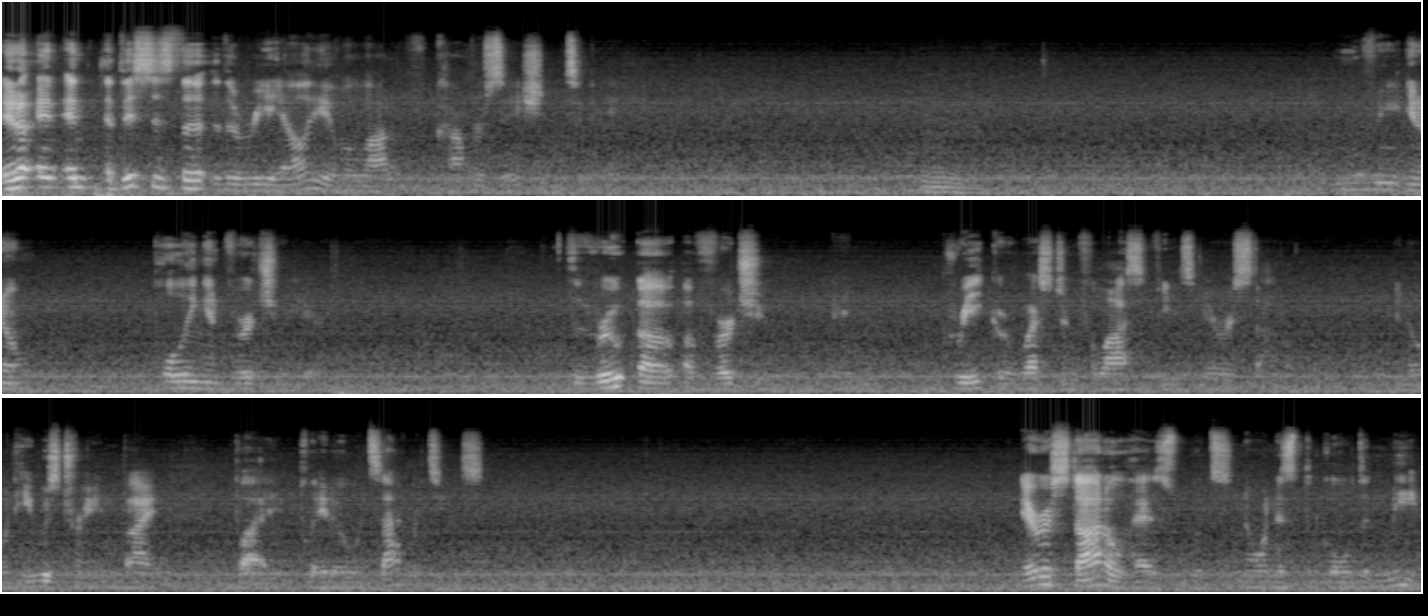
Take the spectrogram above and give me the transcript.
Know, and, and this is the, the reality of a lot of conversation today. Moving, you know, pulling in virtue here. The root of, of virtue in Greek or Western philosophy is Aristotle. You know, and he was trained by by Plato and Socrates. Aristotle has what's known as the golden mean.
